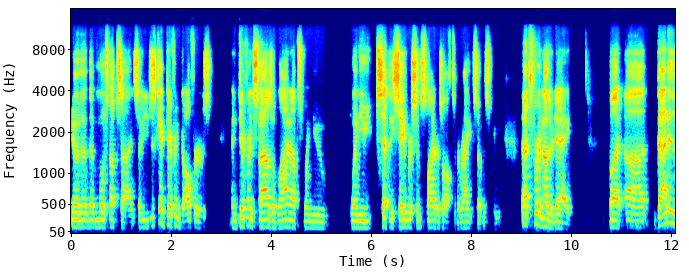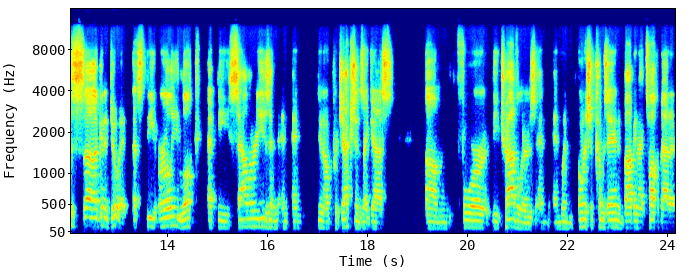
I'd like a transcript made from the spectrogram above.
know, the, the most upside. So you just get different golfers and different styles of lineups when you when you set these SaberSim sliders off to the right, so to speak. That's for another day. But uh, that is uh, going to do it. That's the early look at the salaries and, and, and you know projections, I guess, um, for the travelers. And, and when ownership comes in and Bobby and I talk about it,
